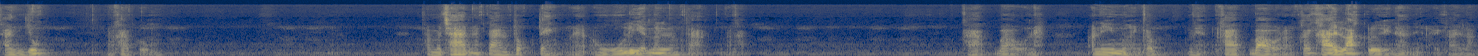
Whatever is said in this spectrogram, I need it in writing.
ทันยุคนะครับผม ธรรมชาตินะการตกแต่งนะฮะหูเหรียญอะไรต่าง คาบเบานะ อันนี้เหมือนกับเนี่ยคาบเบานะคล้ายๆลักเลยนะเนี่ยคล้ายๆลัก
